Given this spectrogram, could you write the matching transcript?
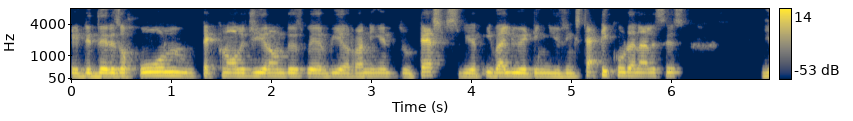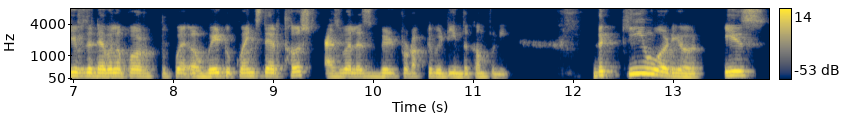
it, there is a whole technology around this where we are running into tests. We are evaluating using static code analysis. Gives the developer a way to quench their thirst as well as build productivity in the company. The key word here is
